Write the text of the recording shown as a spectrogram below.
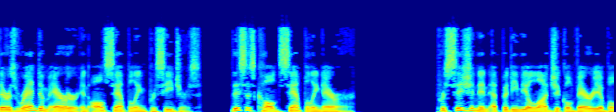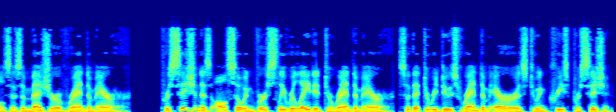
There is random error in all sampling procedures. This is called sampling error. Precision in epidemiological variables is a measure of random error. Precision is also inversely related to random error, so that to reduce random error is to increase precision.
